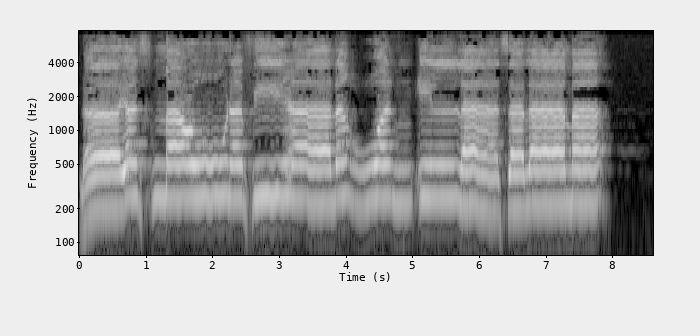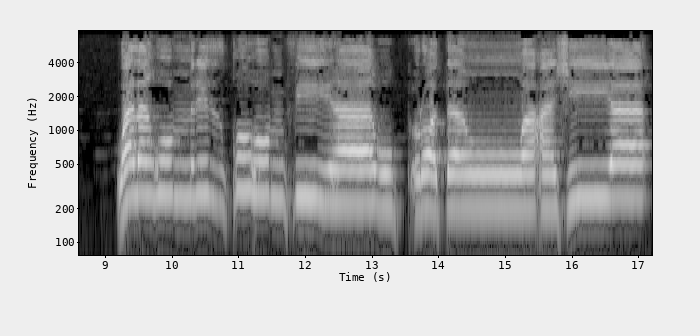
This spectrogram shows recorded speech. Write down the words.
لا يسمعون فيها لغوا إلا سلاما ولهم رزقهم فيها بكرة وعشيا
